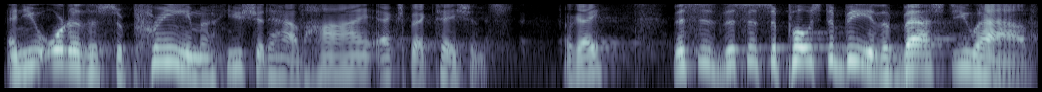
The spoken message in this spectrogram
and you order the supreme, you should have high expectations. Okay? This is, this is supposed to be the best you have.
